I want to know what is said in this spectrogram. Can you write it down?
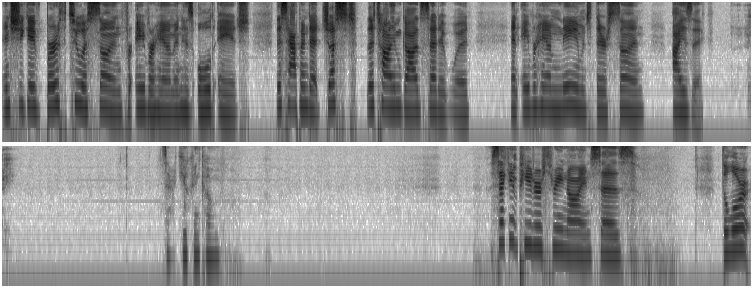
and she gave birth to a son for Abraham in his old age. This happened at just the time God said it would. And Abraham named their son Isaac. Zach, you can come. Second Peter 3 9 says, The Lord,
